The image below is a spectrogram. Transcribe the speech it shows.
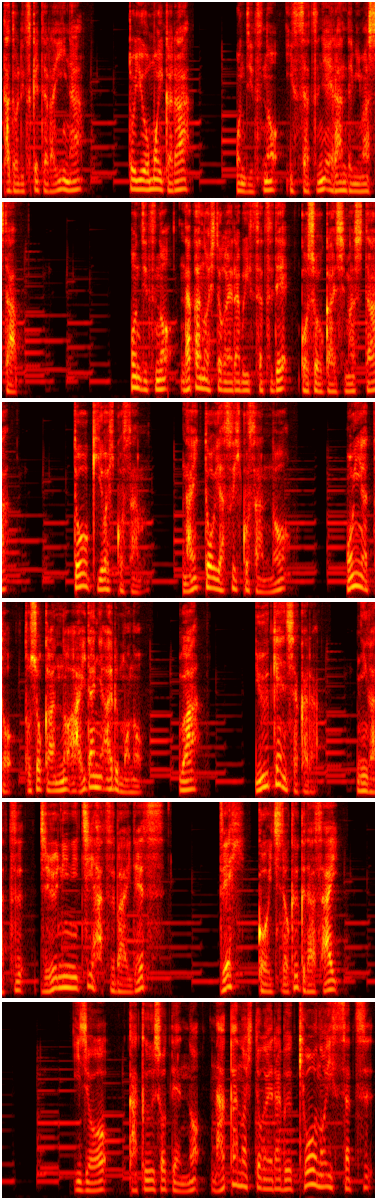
たどり着けたらいいなという思いから本日の一冊に選んでみました。本日の中の人が選ぶ一冊でご紹介しました。同清彦さん内藤康彦さんの本屋と図書館の間にあるものは有権者から2月12日発売です。ぜひご一読ください。以上架空書店の中の人が選ぶ今日の一冊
